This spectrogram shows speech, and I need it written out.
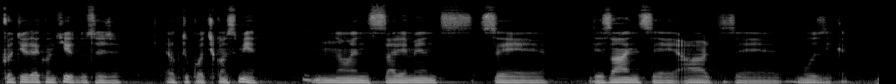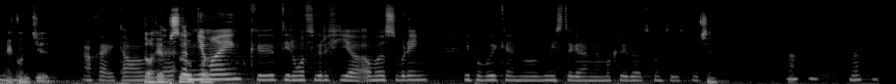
conteúdo é conteúdo, ou seja, é o que tu podes consumir. Não é necessariamente se é design, se é arte, se é música. É conteúdo. Ok, então Qualquer a, a minha pode- mãe que tira uma fotografia ao meu sobrinho e publica no, no Instagram é uma criadora de conteúdo. por Sim. Ok, ok.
